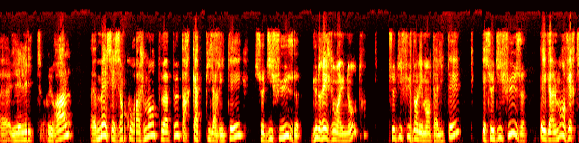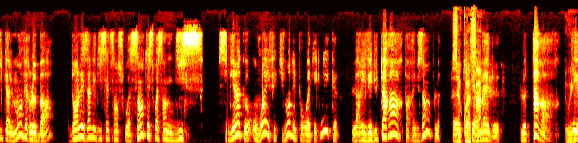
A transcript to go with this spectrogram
euh, l'élite rurale, euh, mais ces encouragements, peu à peu, par capillarité, se diffusent d'une région à une autre, se diffusent dans les mentalités et se diffusent également verticalement vers le bas dans les années 1760 et 70. Si bien qu'on voit effectivement des progrès techniques. L'arrivée du tarare, par exemple, euh, qui permet de... Le tarare, oui.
